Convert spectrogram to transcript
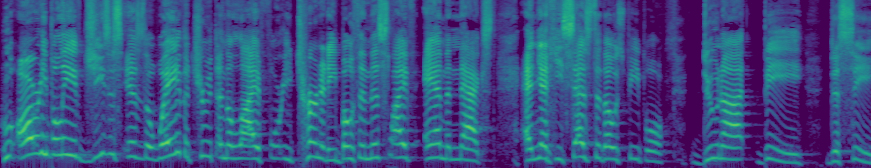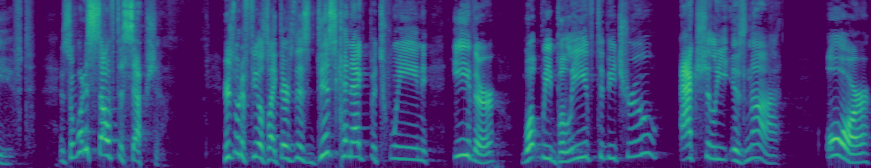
who already believe Jesus is the way, the truth, and the life for eternity, both in this life and the next. And yet he says to those people, do not be deceived. And so, what is self deception? Here's what it feels like there's this disconnect between either what we believe to be true actually is not, or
